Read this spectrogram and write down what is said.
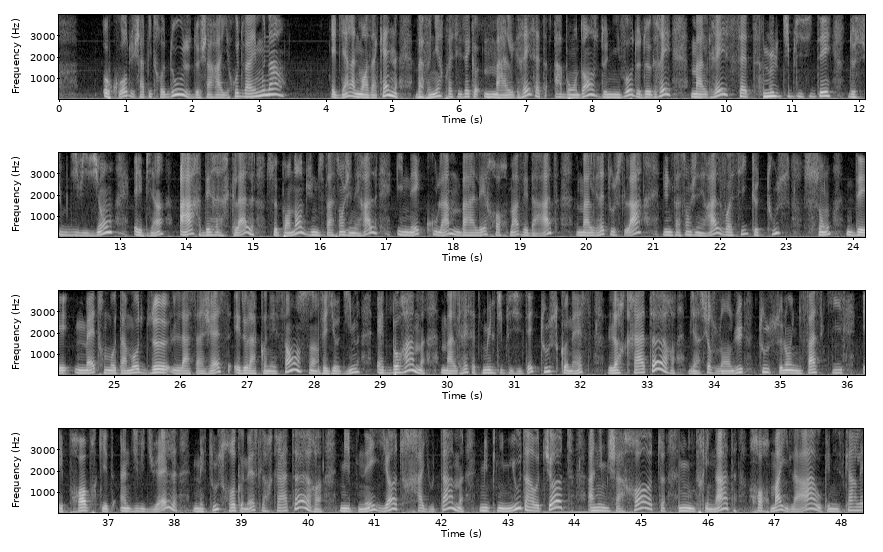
au cours du chapitre 12 de Shara Yichud Vaimuna eh bien, l'Admoazaken va venir préciser que malgré cette abondance de niveaux, de degrés, malgré cette multiplicité de subdivisions, eh bien, Ar Dererklal, cependant, d'une façon générale, Ine Kulam Baale Chorma Vedaat, malgré tout cela, d'une façon générale, voici que tous sont des maîtres mot à mot de la sagesse et de la connaissance, Veyodim et Boram. Malgré cette multiplicité, tous connaissent leur créateur. Bien sûr, sous-entendu, tous selon une face qui est propre, qui est individuelle, mais tous reconnaissent leur créateur. Mipne yot chayutam, mipnimiut aotiot, anim shachot, miprinat, chorma ou keniskar.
